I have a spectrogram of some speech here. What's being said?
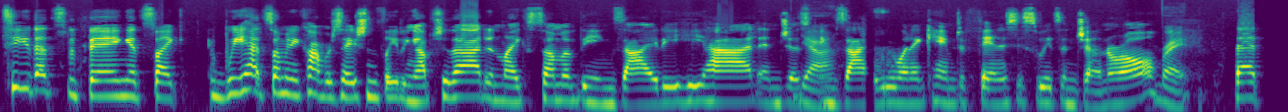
see, that's the thing. It's like we had so many conversations leading up to that, and like some of the anxiety he had, and just Yeah. anxiety when it came to fantasy suites in general. right. That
